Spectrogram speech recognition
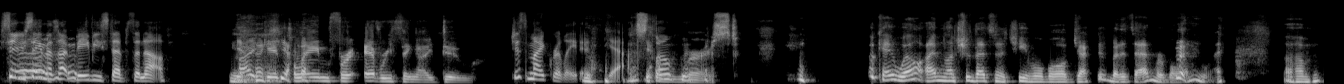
So you're saying that's not baby steps enough? i get Yeah. blamed for everything i do Just mic related. Yeah. That's the Oh. worst. Okay, well, I'm not sure that's an achievable objective, but it's admirable anyway. Um,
